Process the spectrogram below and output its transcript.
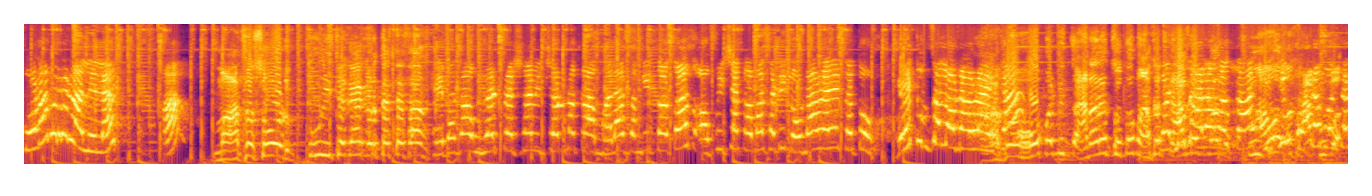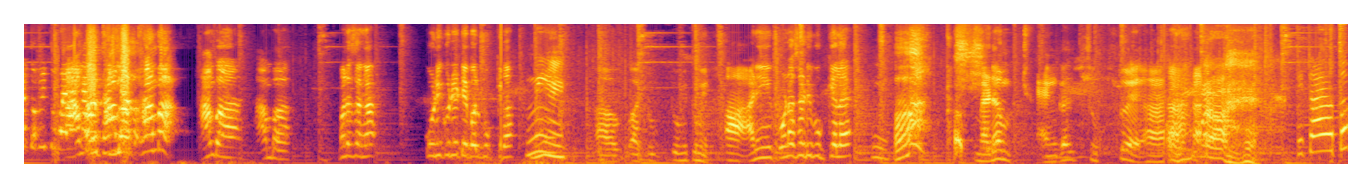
कोणाबरोबर आलेलात? हा? माझं सोड तू इथे काय करतेस ते सांग. हे बघा उलट प्रश्न विचारू नका. मला सांगितलं होतं ऑफिसच्या कामासाठी लोणावळा येत. होतो हे तुमचा लोणावळा आहे का? हो पण मी जाणारच होतो माझं कधी काम जाणार होतं. होता? तू- अहो, किती अहो, खोटं थांबा. बोलता तुम्ही तुम्हाला थांबा काय थांबा थांबा. थांबा थांबा थांबा. मला सांगा कोणी कोणी टेबल बुक केला? मी. अ, अ, तु- तुम्ही तुम्ही. आणि कोणासाठी बुक केलाय? हा? मॅडम अँगल चुकतोय. हे काय होतं?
